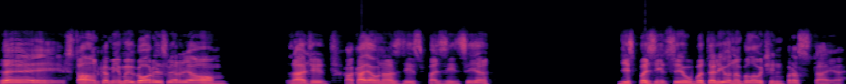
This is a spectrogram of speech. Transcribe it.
Эй, с танками мы горы свернем. Значит, какая у нас диспозиция? Диспозиция у батальона была очень простая.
